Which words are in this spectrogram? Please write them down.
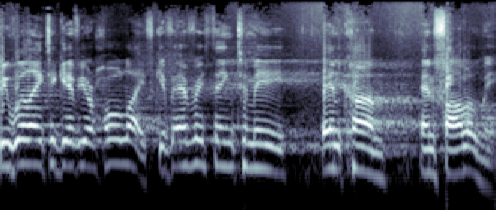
be willing to give your whole life, give everything to me, and come and follow me.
